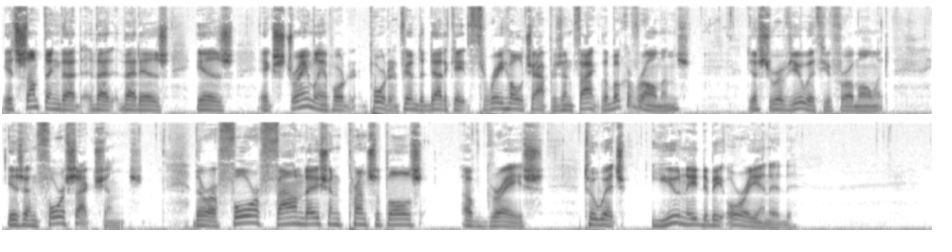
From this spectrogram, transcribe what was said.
It's something that, that, that is is extremely important important for him to dedicate three whole chapters. In fact, the book of Romans, just to review with you for a moment, is in four sections. There are four foundation principles of grace to which you need to be oriented.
